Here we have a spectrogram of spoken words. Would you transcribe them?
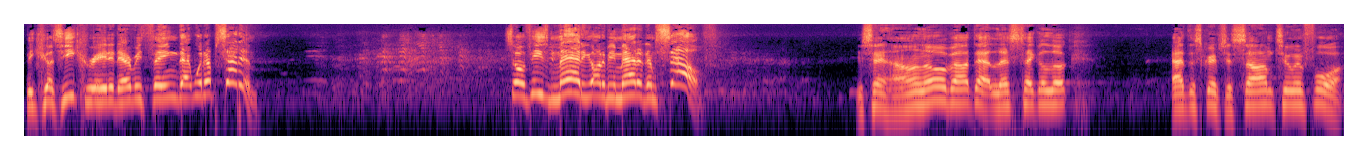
Because he created everything that would upset him. So if he's mad, he ought to be mad at himself. You say, I don't know about that. Let's take a look at the scripture Psalm 2 and 4.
